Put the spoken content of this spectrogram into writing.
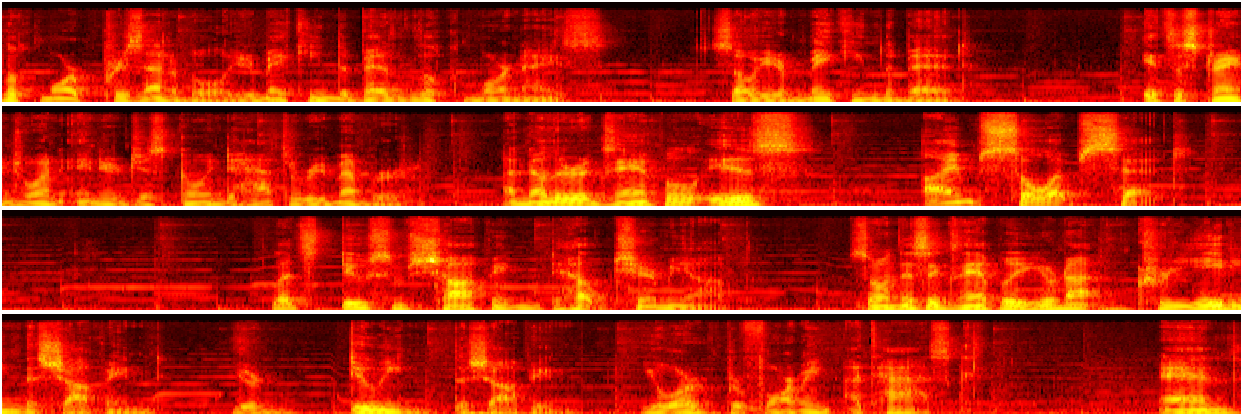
look more presentable. You're making the bed look more nice. So you're making the bed. It's a strange one, and you're just going to have to remember. Another example is I'm so upset. Let's do some shopping to help cheer me up. So in this example, you're not creating the shopping, you're doing the shopping. You're performing a task. And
